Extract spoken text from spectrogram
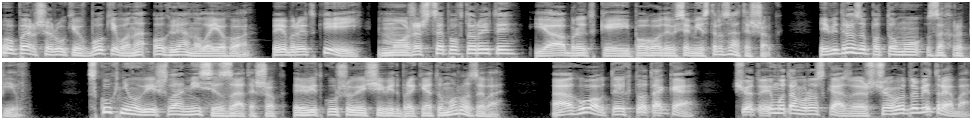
уперше руки в боки вона оглянула його. Ти бридкий, можеш це повторити? Я бридкий, погодився містер затишок, і відразу по тому захропів. З кухні увійшла місіс затишок, відкушуючи від брикету морозива. Агов, ти хто така? Що ти йому там розказуєш? Чого тобі треба?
